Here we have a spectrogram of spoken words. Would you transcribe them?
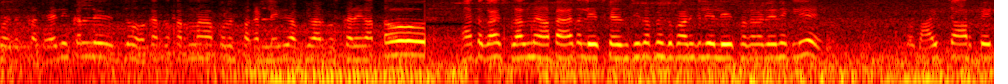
कोई दिक्कत है नहीं। कर ले जो होकर को करना पुलिस पकड़ लेगी अब की बार कुछ करेगा तो। हाँ तो गाइस फ़िलहाल मैं यहाँ पे आया था लेस एजेंसी का अपनी दुकान के लिए, लेस वगैरह लेने के लिए। तो भाई, चार पेट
